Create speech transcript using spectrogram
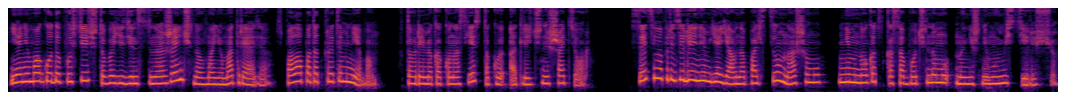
Я не могу допустить, чтобы единственная женщина в моем отряде спала под открытым небом, в то время как у нас есть такой отличный шатер. С этим определением я явно польстил нашему, немного скособоченному нынешнему вместилищу.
